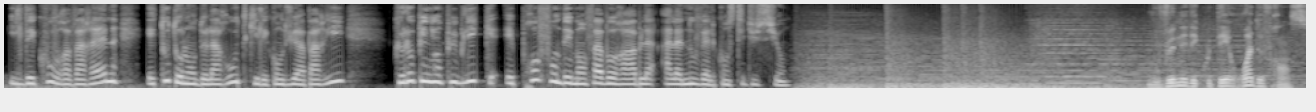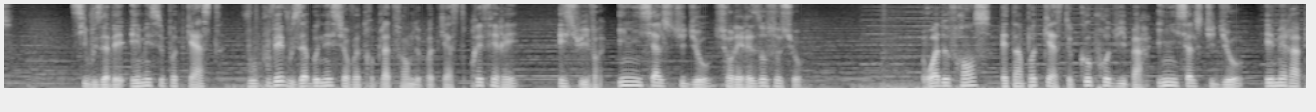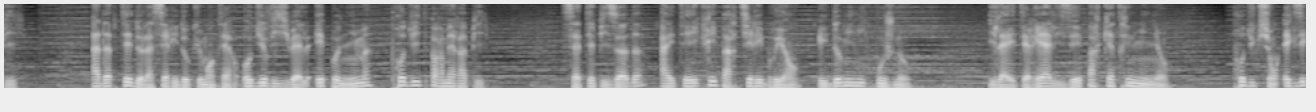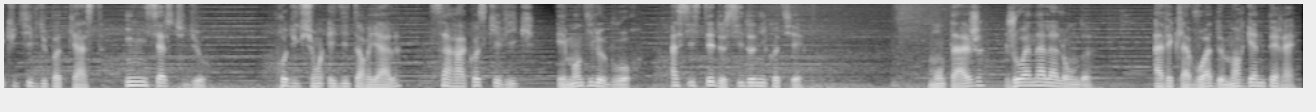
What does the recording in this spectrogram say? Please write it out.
Ils découvrent à Varennes, et tout au long de la route qui les conduit à Paris, que l'opinion publique est profondément favorable à la nouvelle Constitution. Vous venez d'écouter Roi de France. Si vous avez aimé ce podcast, vous pouvez vous abonner sur votre plateforme de podcast préférée et suivre Initial Studio sur les réseaux sociaux. Roi de France est un podcast coproduit par Initial Studio et Merapi, adapté de la série documentaire audiovisuelle éponyme produite par Merapi. Cet épisode a été écrit par Thierry Bruand et Dominique Mougenot. Il a été réalisé par Catherine Mignot. Production exécutive du podcast Initial Studio. Production éditoriale Sarah Koskiewicz et Mandy Lebourg, assistée de Sidonie Cotier. Montage Johanna Lalonde, avec la voix de Morgane Perret.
